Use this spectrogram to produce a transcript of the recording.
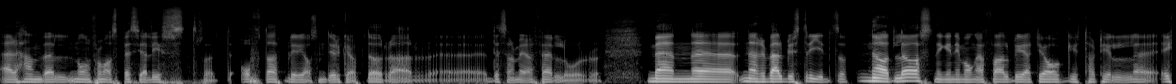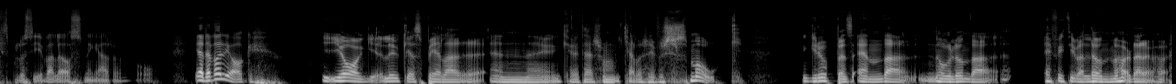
är han väl någon form av specialist, så att ofta blir det jag som dyrkar upp dörrar, eh, desarmerar fällor. Men eh, när det väl blir strid, så nödlösningen i många fall blir att jag tar till eh, explosiva lösningar. Och, ja, det var väl jag. Jag, Lukas, spelar en eh, karaktär som kallar sig för Smoke. Gruppens enda någorlunda effektiva lönnmördare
